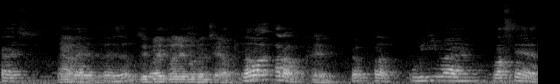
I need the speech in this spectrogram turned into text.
říkáš, to je, to je Zeus. Ziplej plný potenciál. No ano, Je. jo, ale uvidíme vlastně,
